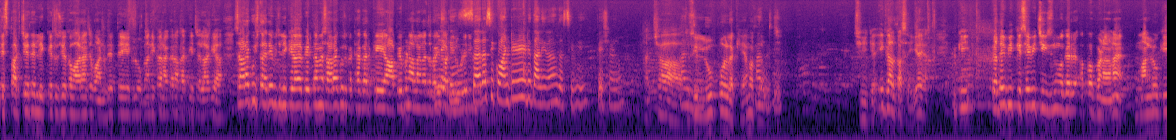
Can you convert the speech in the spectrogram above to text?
ਇਸ ਪਰਚੇ ਤੇ ਲਿਖ ਕੇ ਤੁਸੀਂ ਅਖਬਾਰਾਂ 'ਚ ਵੰਡ ਦਿੱਤੇ ਲੋਕਾਂ ਦੇ ਘਰਾਂ ਘਰਾਂ ਤੱਕ ਇਹ ਚਲਾ ਗਿਆ। ਸਾਰਾ ਕੁਝ ਤਾਂ ਇਹਦੇ ਵਿੱਚ ਲਿਖਿਆ ਹੋਇਆ ਫਿਰ ਤਾਂ ਮੈਂ ਸਾਰਾ ਕੁਝ ਇਕੱਠਾ ਕਰਕੇ ਆਪੇ ਬਣਾ ਲਾਂਗਾ ਦਵਾਈ ਤੁਹਾਡੀ ਲੋੜ ਹੀ ਨਹੀਂ। ਸਰ ਅਸੀਂ ਕੁਆਂਟੀਟੀ ਤਾਂ ਨਹੀਂ ਨਾ ਦੱਸੀ ਵੀ ਪੇਸ਼ੈਂਟ ਨੂੰ। ਅੱਛਾ। ਤੁਸੀਂ ਲੂਪਹੋਲ ਰੱਖਿਆ ਮਤਲਬ ਠੀਕ ਹੈ ਇਹ ਗੱਲ ਤਾਂ ਸਹੀ ਹੈ ਯਾਰ। ਕਿਉਂਕਿ ਕਦੇ ਵੀ ਕਿਸੇ ਵੀ ਚੀਜ਼ ਨੂੰ ਅਗਰ ਆਪਾਂ ਬਣਾਉਣਾ ਹੈ ਮੰਨ ਲਓ ਕਿ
